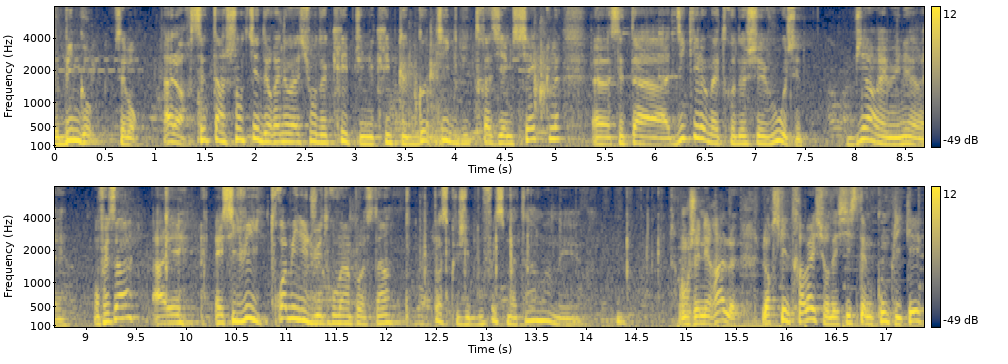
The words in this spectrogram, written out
Bingo, c'est bon. Alors, c'est un chantier de rénovation de crypte, une crypte gothique du XIIIe siècle. Euh, c'est à 10 km de chez vous et c'est bien rémunéré. On fait ça? Allez. Et Sylvie, 3 minutes, je vais trouver un poste. Hein. Pas ce que j'ai bouffé ce matin, moi, mais... En général, lorsqu'ils travaillent sur des systèmes compliqués,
